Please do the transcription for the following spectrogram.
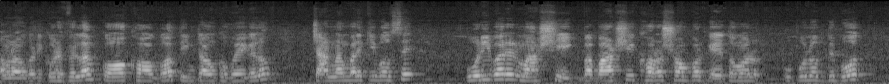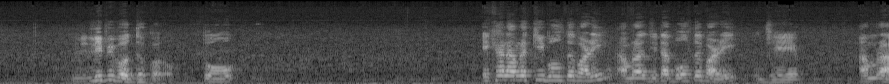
আমরা অঙ্কটি করে ফেললাম। ক, খ, গ তিনটা অঙ্ক হয়ে গেল। চার নম্বরে কি বলছে? পরিবারের মাসিক বা বার্ষিক খরচ সম্পর্কে তোমার উপলব্ধি বোধ লিপিবদ্ধ করো। তো এখানে আমরা কি বলতে পারি? আমরা যেটা বলতে পারি যে আমরা,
